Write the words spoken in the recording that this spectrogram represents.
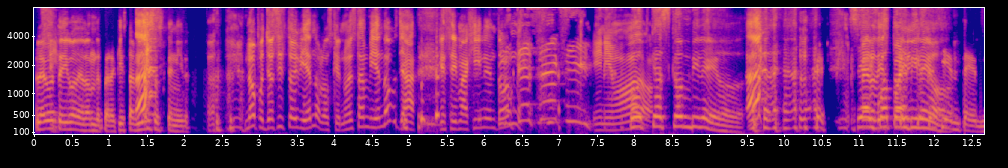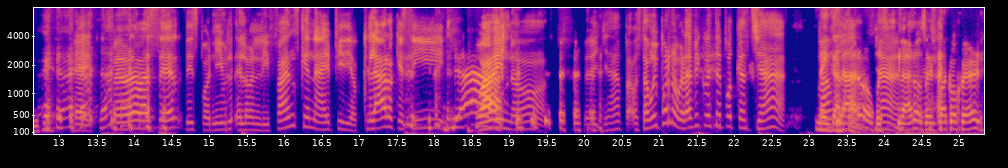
Luego Sí. te digo de dónde, pero aquí está bien sostenido. No, pues yo sí estoy viendo. Los que no están viendo, pues ya, que se imaginen dónde. Y ni modo. Podcast con video. si hay Pero foto, hay disponible, video. ¿Qué? Eh, pero ahora va a ser disponible el OnlyFans que nadie pidió. Claro que sí. ¡Ya! Guay, no. Pero ya, pa- está muy pornográfico este podcast ya. Me encanta. Claro, pues Ya. claro, soy Paco Heard.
